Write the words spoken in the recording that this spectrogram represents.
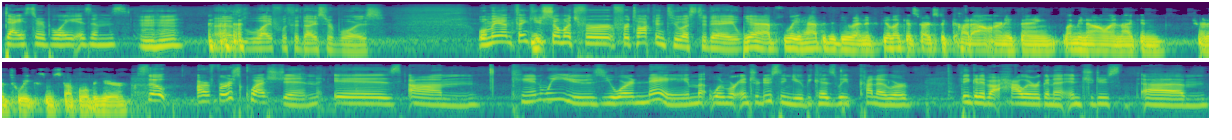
Dicer boy isms. That is life with the Dicer boys. Well, man, thank you so much for for talking to us today. Yeah, absolutely happy to do it. And if you feel like it starts to cut out or anything, let me know, and I can try to tweak some stuff over here. So our first question is, um, can we use your name when we're introducing you? Because we kind of were thinking about how we were going to introduce um,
